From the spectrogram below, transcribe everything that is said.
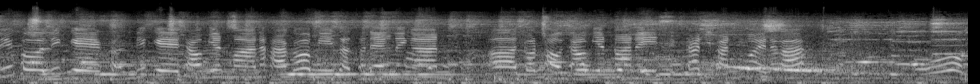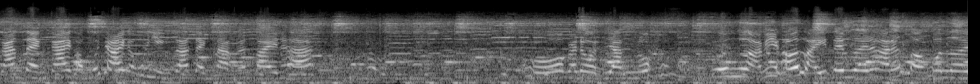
นี่คือลิเกลิเกชาวเมียนมานะคะ ก็มีจัดแสดงในงานชนเผ่าชาวเมียนมาในสิบชาติพันธุ์ด้วยนะคะโอ้การแต่งกายของผู้ชายกับผู้หญิงจะแตกต่างกันไปนะคะโอ้กระโดดย่างนกดูเหงื่อพี่เขาไหลเต็มเลยนะคะ ทั้งสองคนเลย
